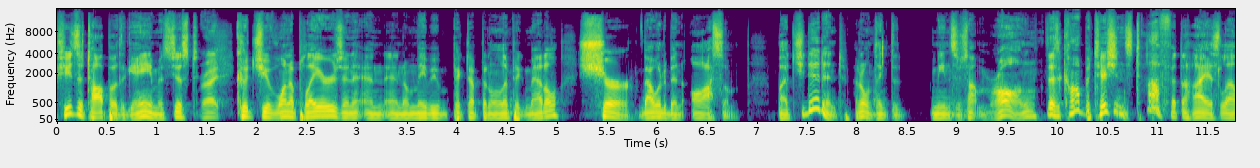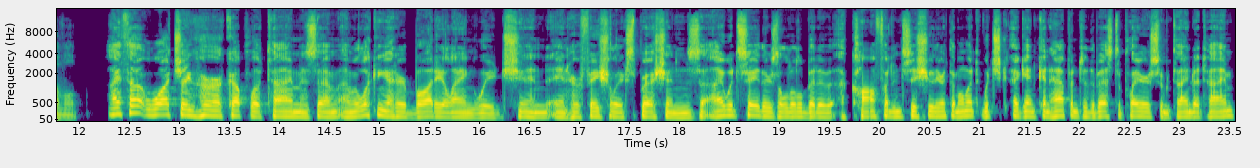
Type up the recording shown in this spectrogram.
she's the top of the game. It's just right. Could she have won a players and and and maybe picked up an Olympic medal? Sure, that would have been awesome. But she didn't. I don't think that means there's something wrong. The competition's tough at the highest level. I thought watching her a couple of times, um, I'm looking at her body language and, and her facial expressions. I would say there's a little bit of a confidence issue there at the moment, which again can happen to the best of players from time to time.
